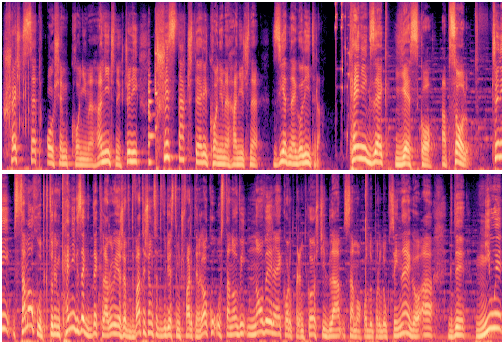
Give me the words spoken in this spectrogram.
608 koni mechanicznych, czyli 304 konie mechaniczne z 1 litra. Koenigsegg Jesko Absolut. Czyli samochód, którym Koenigsegg deklaruje, że w 2024 roku ustanowi nowy rekord prędkości dla samochodu produkcyjnego, a gdy miły,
